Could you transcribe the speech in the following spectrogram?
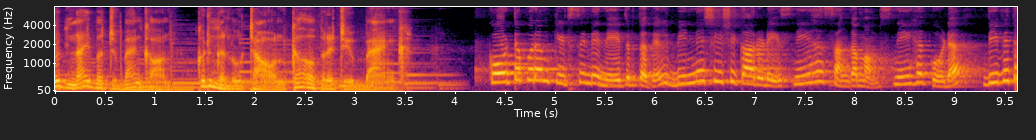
Good neighbour to bank on Kodungallur town cooperative bank Kottappuram കിഡ്സിന്റെ നേതൃത്വത്തിൽ ഭിന്നശേഷിക്കാരുടെ സ്നേഹ സംഗമം സ്നേഹക്കൂട് വിവിധ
